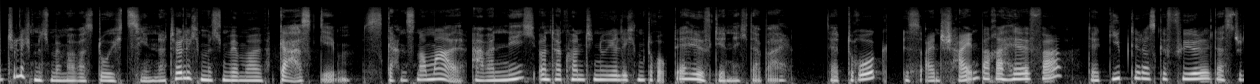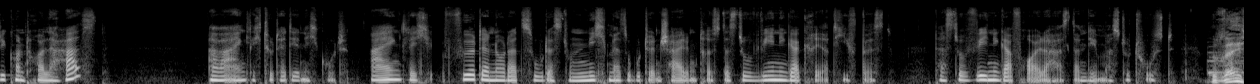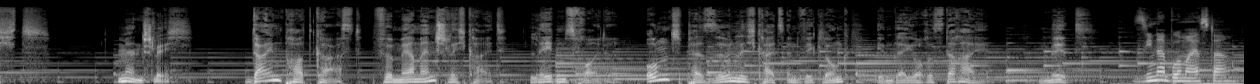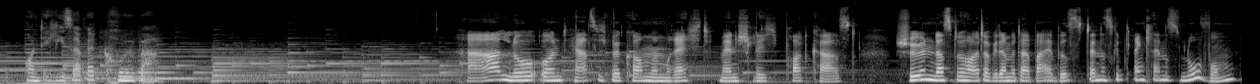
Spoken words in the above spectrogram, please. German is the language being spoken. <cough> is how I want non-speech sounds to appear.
Natürlich müssen wir mal was durchziehen. Natürlich müssen wir mal Gas geben. Das ist ganz normal. Aber nicht unter kontinuierlichem Druck. Der hilft dir nicht dabei. Der Druck ist ein scheinbarer Helfer. Der gibt dir das Gefühl, dass du die Kontrolle hast. Aber eigentlich tut er dir nicht gut. Eigentlich führt er nur dazu, dass du nicht mehr so gute Entscheidungen triffst, dass du weniger kreativ bist, dass du weniger Freude hast an dem, was du tust. Recht menschlich. Dein Podcast für mehr Menschlichkeit, Lebensfreude und Persönlichkeitsentwicklung in der Juristerei. Mit Sina Burmeister und Elisabeth Kröber. Hallo und herzlich willkommen im Recht Menschlich Podcast. Schön, dass du heute wieder mit dabei bist, denn es gibt ein kleines Novum.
